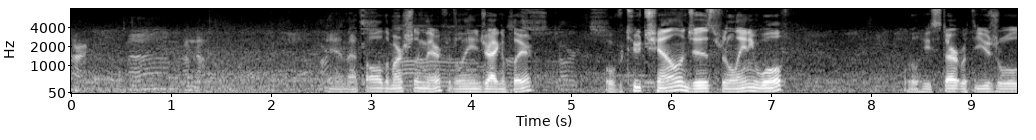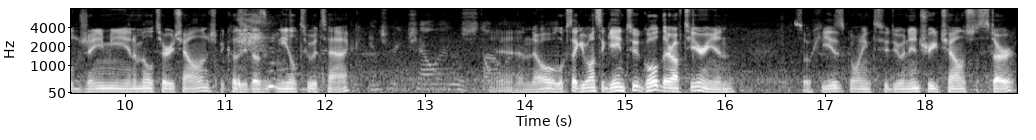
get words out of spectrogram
All right. Um, I'm not. And that's the marshalling there for the Laney Dragon player. Over two challenges for the Laney Wolf. Will he start with the usual Jaime in a military challenge because he doesn't kneel to attack? And no, looks like he wants to gain two gold there off Tyrion. So he is going to do an intrigue challenge to start.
